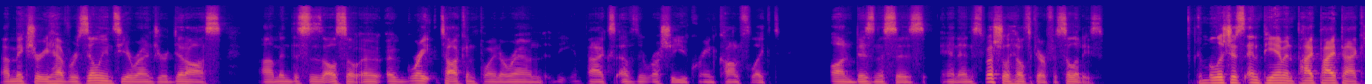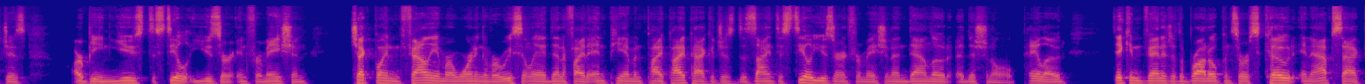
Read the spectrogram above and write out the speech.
uh, make sure you have resiliency around your DDoS. Um, and this is also a, a, great talking point around the impacts of the Russia Ukraine conflict on businesses and, and especially healthcare facilities. Malicious NPM and PyPI packages are being used to steal user information. Checkpoint and Phylum are warning of a recently identified NPM and PyPI packages designed to steal user information and download additional payload. Taking advantage of the broad open source code in AppSec,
